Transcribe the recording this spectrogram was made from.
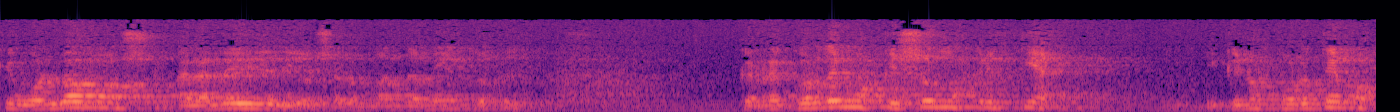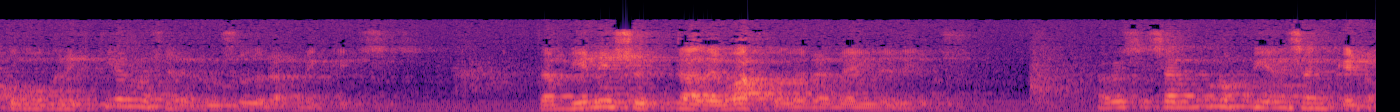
Que volvamos a la ley de Dios, a los mandamientos de Dios. Que recordemos que somos cristianos y que nos portemos como cristianos en el uso de las riquezas. También eso está debajo de la ley de Dios. A veces algunos piensan que no.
